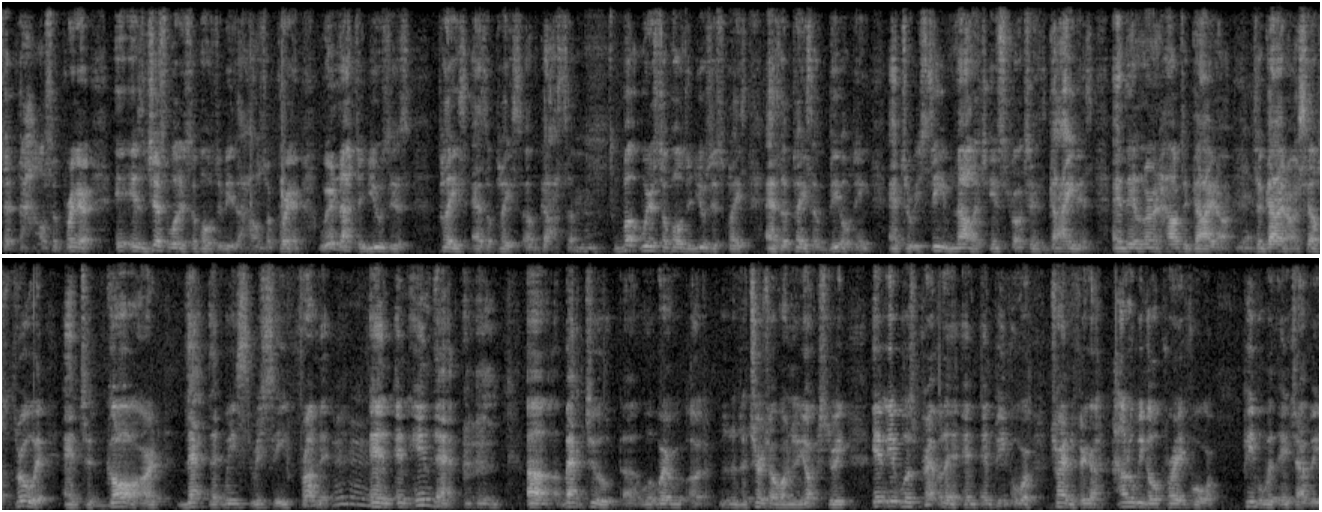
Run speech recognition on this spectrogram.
the house of prayer is just what it's supposed to be, the house of prayer. We're not to use this place as a place of gossip. But we're supposed to use this place as a place of building and to receive knowledge, instructions, guidance, and then learn how to guide our Yeah. to guide ourselves through it and to guard that that we receive from it. And and in that, uh, back to uh, where uh, the the church over on New York Street, it, it was prevalent, and, and people were trying to figure out how do we go pray for people with HIV,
